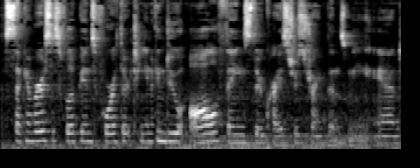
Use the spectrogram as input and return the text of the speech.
The second verse is Philippians 4:13. I can do all things through Christ who strengthens me. And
